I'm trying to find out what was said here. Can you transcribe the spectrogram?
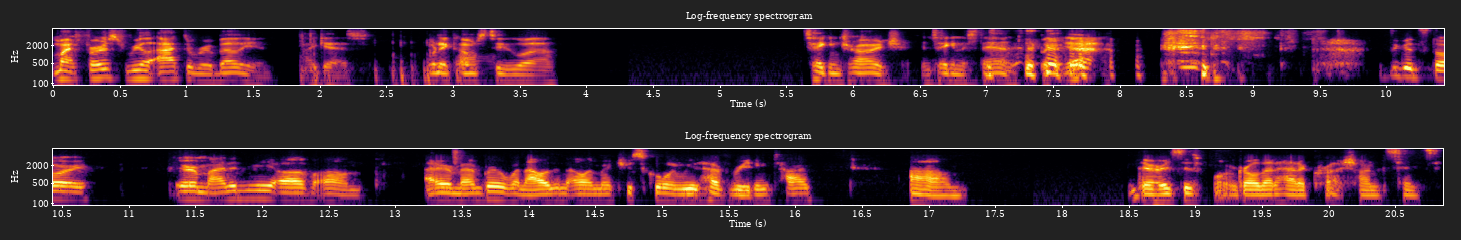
my first real act of rebellion, I guess, when it comes to uh taking charge and taking a stand. But yeah. It's a good story. It reminded me of um I remember when I was in elementary school and we'd have reading time. Um there was this one girl that I had a crush on since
